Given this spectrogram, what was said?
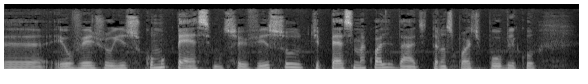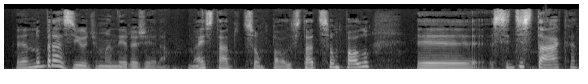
uh, eu vejo isso como péssimo, serviço de péssima qualidade, transporte público uh, no Brasil de maneira geral, não é Estado de São Paulo. O Estado de São Paulo é, se destaca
